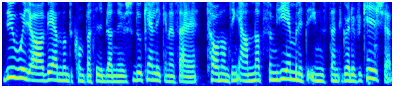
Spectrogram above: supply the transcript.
du och jag, vi är ändå inte kompatibla nu, så då kan jag lika gärna så här, ta någonting annat som ger mig lite instant gratification.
